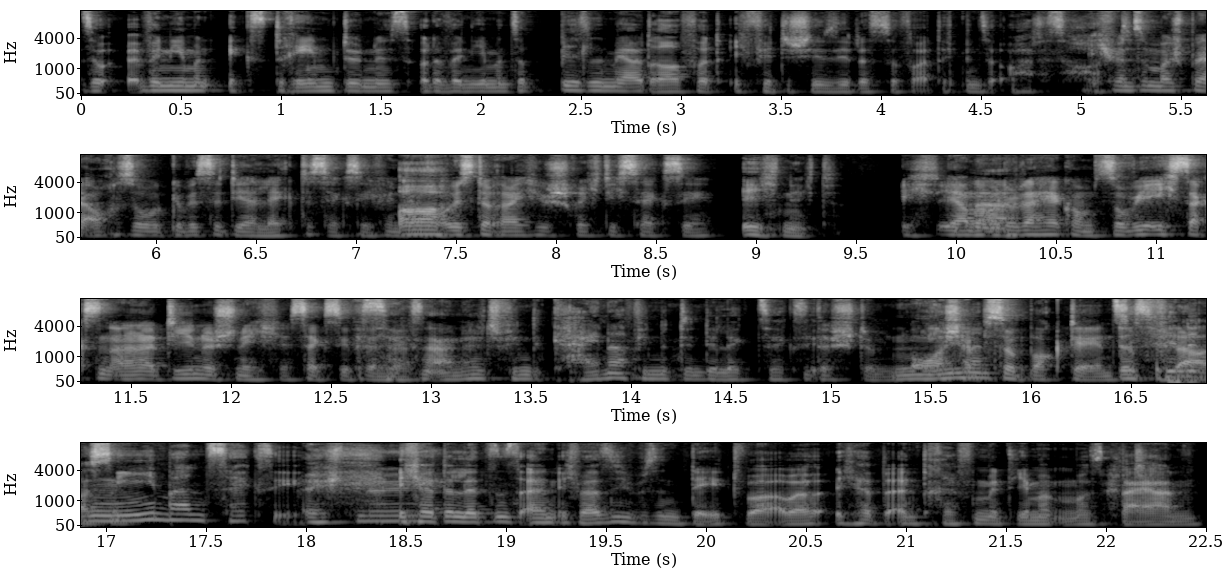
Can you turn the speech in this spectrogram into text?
So, wenn jemand extrem dünn ist oder wenn jemand so ein bisschen mehr drauf hat, ich fetischisiere das sofort. Ich bin so, oh, das ist hot. Ich finde zum Beispiel auch so gewisse Dialekte sexy. Ich finde auch Österreichisch richtig sexy. Ich nicht. Ich, ja, aber Nein. weil du daherkommst, so wie ich Sachsen-Anhaltinisch nicht sexy finde. Sachsen-Anhalt findet, keiner findet den Dialekt sexy. Das stimmt. Boah, ich hab so Bock, den zu Das findet blasen. niemand sexy. Echt nicht? Ich hatte letztens ein, ich weiß nicht, ob es ein Date war, aber ich hatte ein Treffen mit jemandem aus Bayern.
